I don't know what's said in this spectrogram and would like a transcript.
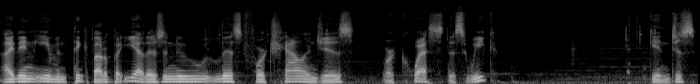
I didn't even think about it, but yeah, there's a new list for challenges or quests this week. Again, just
